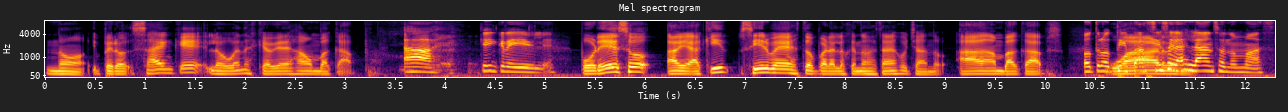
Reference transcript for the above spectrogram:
No, pero ¿saben qué? Lo bueno es que había dejado un backup. Ah, qué increíble. Por eso, aquí sirve esto para los que nos están escuchando. Hagan backups. Otro tip, así se las Guarden. lanzo nomás.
